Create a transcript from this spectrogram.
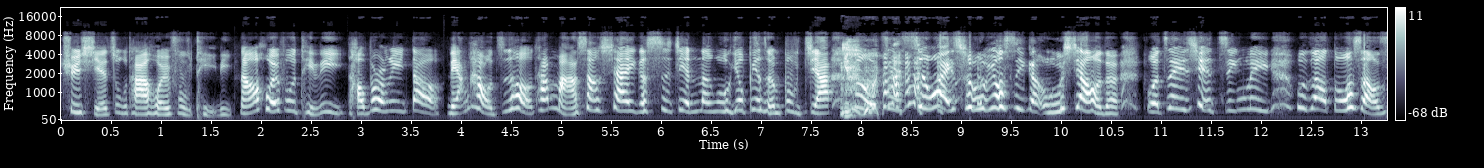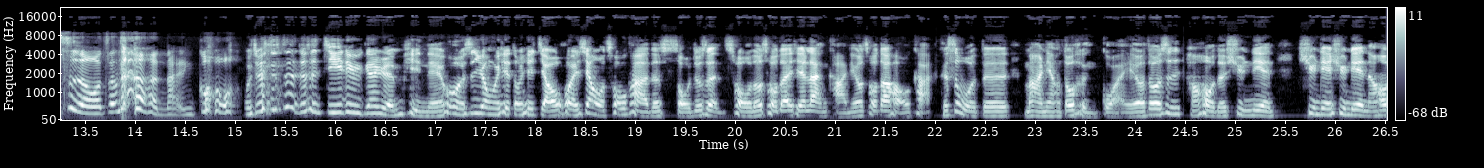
去协助他恢复体力，然后恢复体力好不容易到良好之后，他马上下一个事件任务又变成不佳，因为我这次外出又是一个无效的，我这一切经历不知道多少次，我真的很难过。我觉得这真的就是几率跟人品呢，或者是用一些东西交换。像我抽卡的手就是很臭，都抽到一些烂卡，你又抽到好卡。可是我的马娘都很乖哦，都是好好的训练、训练、训练，然后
